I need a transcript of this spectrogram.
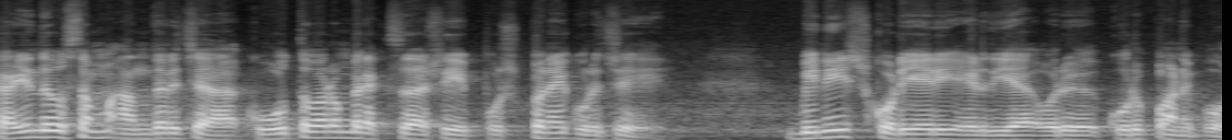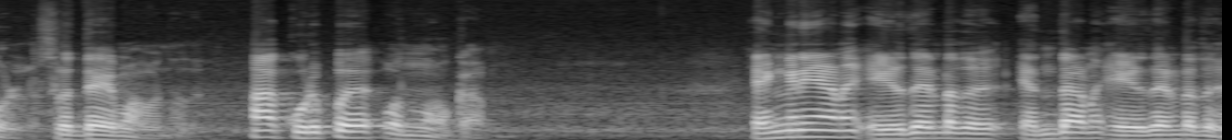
കഴിഞ്ഞ ദിവസം അന്തരിച്ച കൂത്തുപറമ്പ് രക്തസാക്ഷി പുഷ്പനെക്കുറിച്ച് ബിനീഷ് കൊടിയേരി എഴുതിയ ഒരു കുറിപ്പാണിപ്പോൾ ശ്രദ്ധേയമാകുന്നത്. ആ കുറിപ്പ് ഒന്ന് നോക്കാം. എങ്ങനെയാണ് എഴുതേണ്ടത്? എന്താണ് എഴുതേണ്ടത്?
